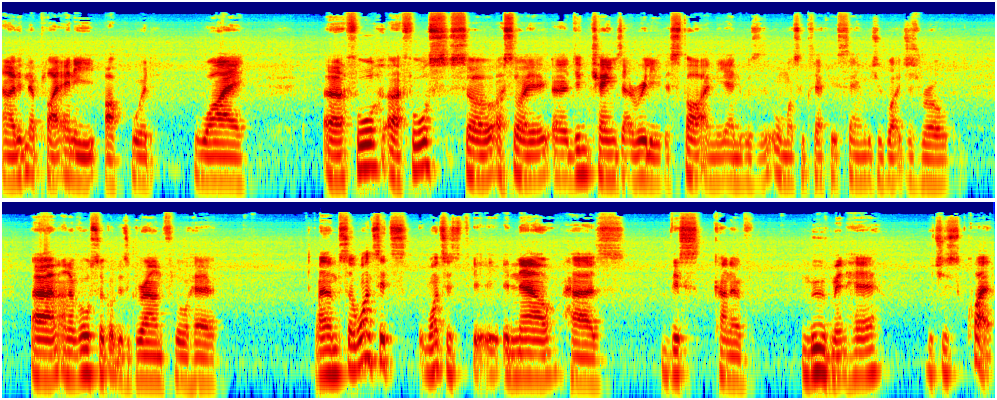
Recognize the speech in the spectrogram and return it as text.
and I didn't apply any upward y uh, force, uh, force. So uh, sorry, I didn't change that really. The start and the end was almost exactly the same, which is why it just rolled. Um, and I've also got this ground floor here. Um, so once it's once it's, it, now has this kind of movement here, which is quite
